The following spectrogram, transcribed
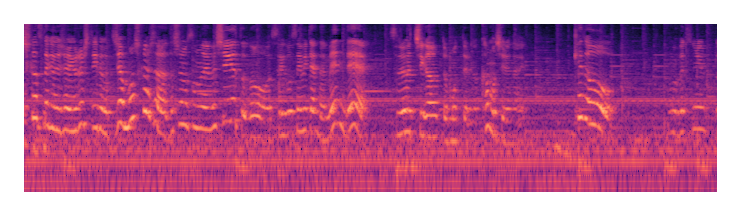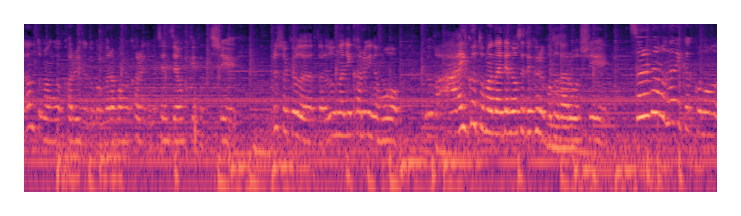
しかったけどじゃあ許していいのかじゃあもしかしたら私のその MCA との整合性みたいな面でそれは違うって思ってるのかもしれない。けどまあ別にアントマンが軽いのとかブラバンが軽いのも全然 OK だったしルソ兄弟だったらどんなに軽いのもうまいことまな板に乗せてくることだろうしそれでも何かこの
